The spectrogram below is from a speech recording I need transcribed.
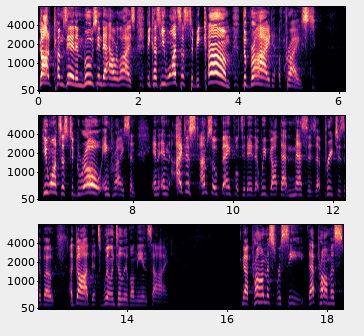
God comes in and moves into our lives because he wants us to become the bride of Christ. He wants us to grow in Christ. And, and, and I just, I'm so thankful today that we've got that message that preaches about a God that's willing to live on the inside. That promise received, that promise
